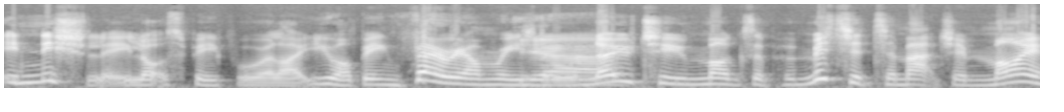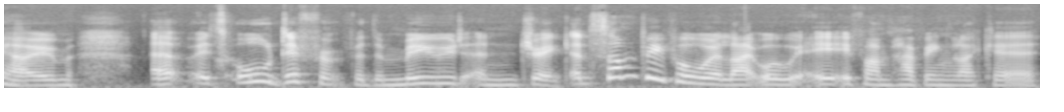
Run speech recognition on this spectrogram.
initially lots of people were like, "You are being very unreasonable. Yeah. No two mugs are permitted to match in my home. Uh, it's all different for the mood and drink." And some people were like, "Well, if I'm having like a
